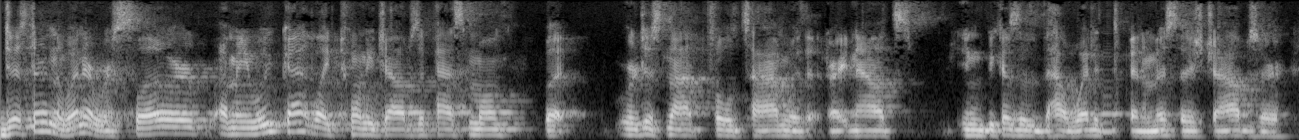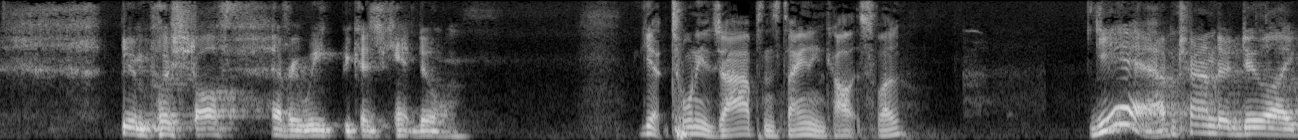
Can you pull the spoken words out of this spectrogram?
Just during the winter, we're slower. I mean, we've got like 20 jobs the past month, but we're just not full time with it right now. It's because of how wet it's been. Most of those jobs are being pushed off every week because you can't do them. You get 20 jobs in staining and call it slow? Yeah, I'm trying to do like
